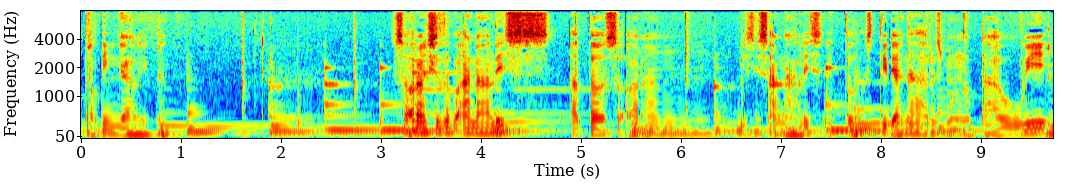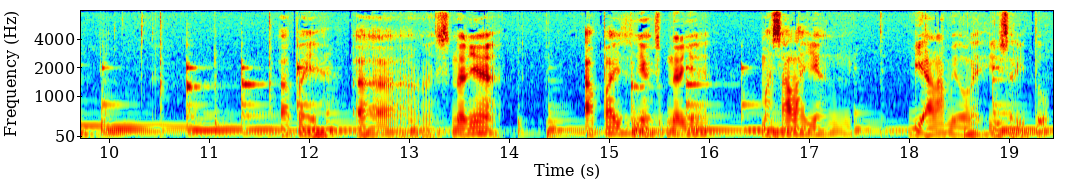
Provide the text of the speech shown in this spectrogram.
tertinggal gitu. Seorang sistem analis atau seorang bisnis analis itu setidaknya harus mengetahui apa ya uh, sebenarnya apa yang sebenarnya masalah yang dialami oleh user itu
